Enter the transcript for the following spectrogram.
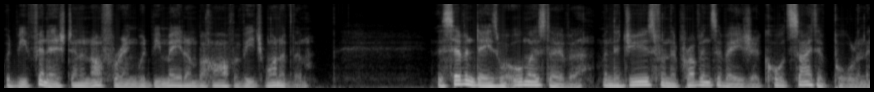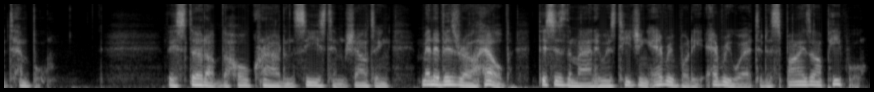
would be finished and an offering would be made on behalf of each one of them. The seven days were almost over when the Jews from the province of Asia caught sight of Paul in the temple. They stirred up the whole crowd and seized him, shouting, Men of Israel, help! This is the man who is teaching everybody everywhere to despise our people,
